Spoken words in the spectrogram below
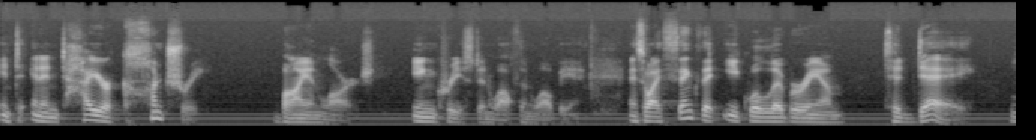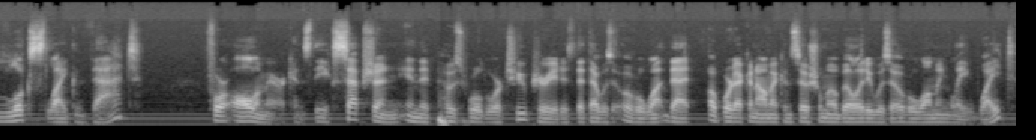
into an entire country, by and large, increased in wealth and well being. And so I think that equilibrium today looks like that for all Americans. The exception in the post World War II period is that that was overwhel- that upward economic and social mobility was overwhelmingly white.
